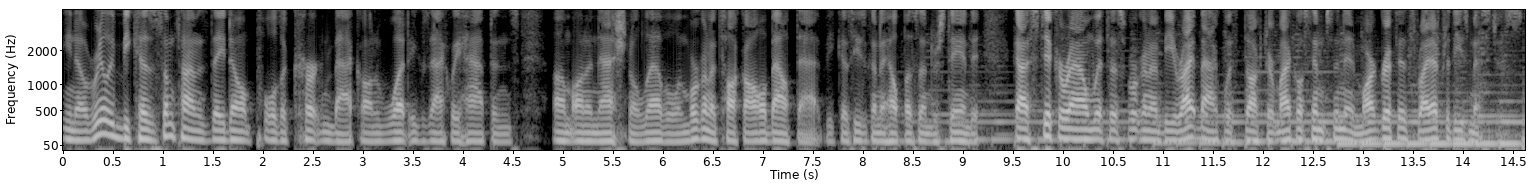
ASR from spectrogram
you know, really because sometimes they don't pull the curtain back on what exactly happens um, on a national level. And we're going to talk all about that because he's going to help us understand it. Guys, stick around with us. We're going to be right back with Dr. Michael Simpson and Mark Griffith right after these messages.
